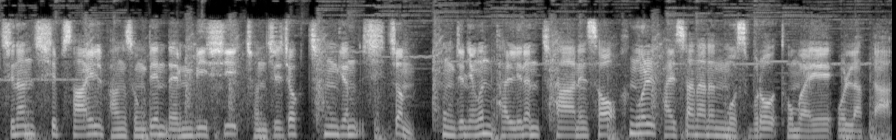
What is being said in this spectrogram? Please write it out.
지난 14일 방송된 MBC 전지적 참견 시점, 홍진영은 달리는 차 안에서 흥을 발산하는 모습으로 도마에 올랐다.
